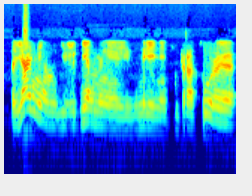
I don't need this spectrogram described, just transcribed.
состоянием, ежедневные измерения температуры,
